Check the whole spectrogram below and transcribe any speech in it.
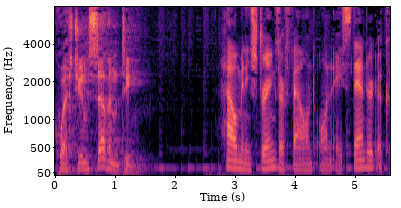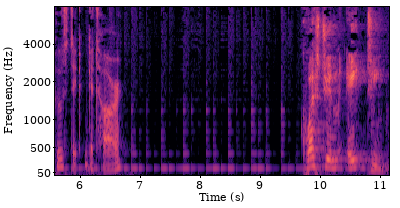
Question 17. How many strings are found on a standard acoustic guitar? Question 18.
